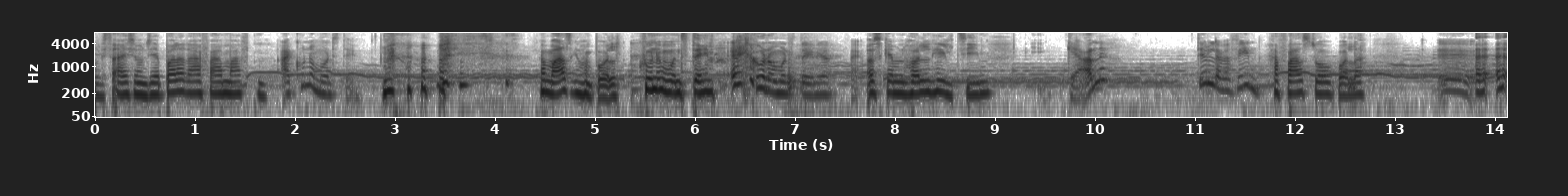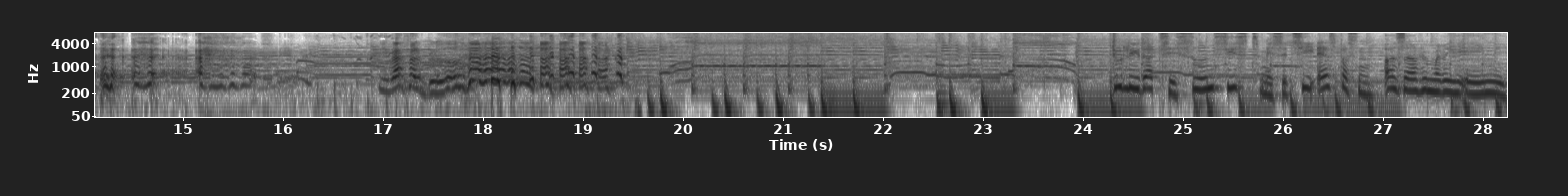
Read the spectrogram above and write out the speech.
Hvis Aisha hun siger, boller der er far om aftenen. Ej, kun om onsdagen. Hvor meget skal man bolle? Kun om onsdagen. kun om onsdagen, ja. Ej, Og skal man holde en hel time. gerne. Det ville da være fint. Har far store boller. Øh. Er i hvert fald bløde. Du lytter til Siden Sidst med Satie Espersen. Og Sofie Marie Eni.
